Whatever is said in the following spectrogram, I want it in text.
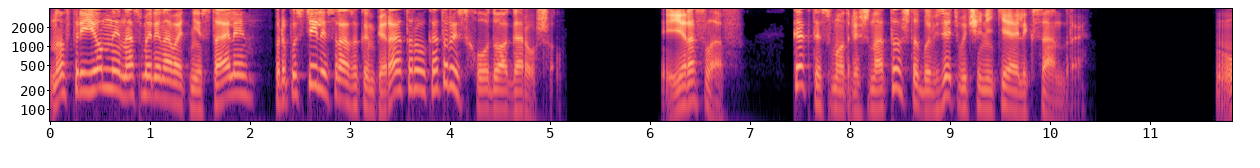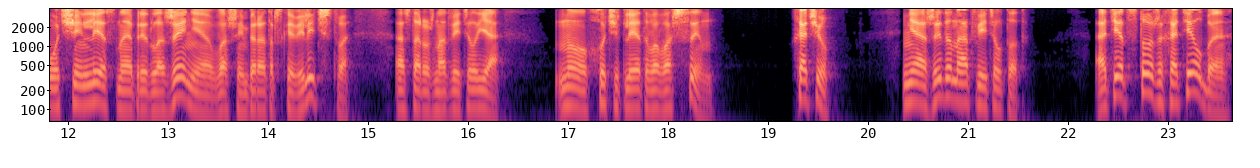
Но в приемной нас мариновать не стали, пропустили сразу к императору, который сходу огорошил. «Ярослав, Как ты смотришь на то, чтобы взять в ученики Александра?» «Очень лестное предложение, Ваше Императорское Величество», — осторожно ответил я. «Но хочет ли этого ваш сын?» «Хочу», — неожиданно ответил тот. «Отец тоже хотел бы,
